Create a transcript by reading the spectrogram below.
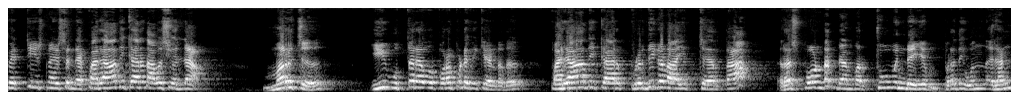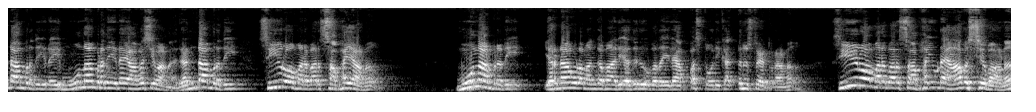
പെറ്റീഷണേഴ്സിന്റെ പരാതിക്കാരുടെ ആവശ്യമല്ല. മറിച്ച് ഈ ഉത്തരവ് പുറപ്പെടുവിക്കേണ്ടത് പരാതിക്കാർ പ്രതികളായി ചേർത്ത റെസ്പോണ്ടന്റ് നമ്പർ ടൂവിന്റെയും പ്രതി ഒന്ന് രണ്ടാം പ്രതിയുടെയും മൂന്നാം പ്രതിയുടെയും ആവശ്യമാണ്. രണ്ടാം പ്രതി സീറോ മലബാർ സഭയാണ്. മൂന്നാം പ്രതി എറണാകുളം അങ്കമാലി അതിരൂപതയിലെ അപ്പസ്തോലിക് അഡ്മിനിസ്ട്രേറ്ററാണ് സീറോ മലബാർ സഭയുടെ ആവശ്യമാണ്.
